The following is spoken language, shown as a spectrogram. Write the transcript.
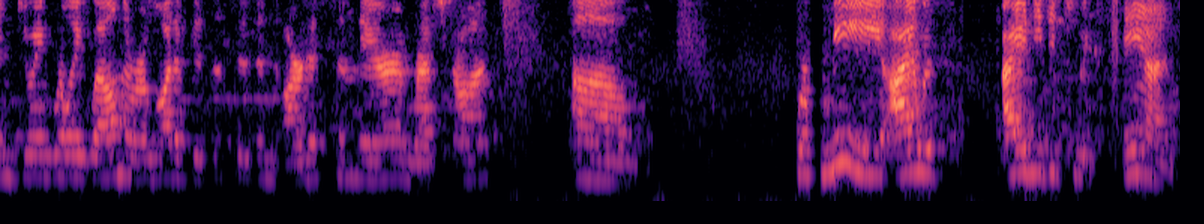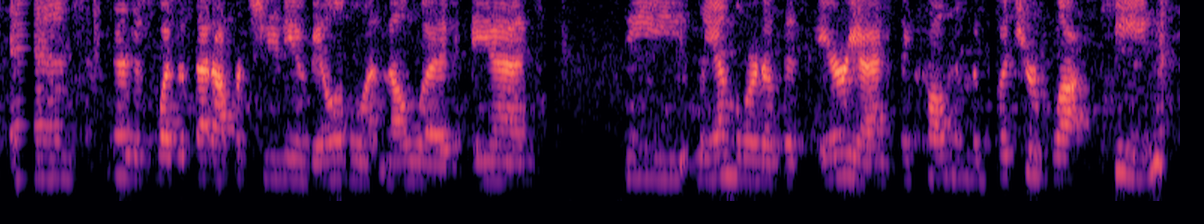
and, doing really well, and there were a lot of businesses and artists in there and restaurants. Um, for me, I was I needed to expand, and there just wasn't that opportunity available at Mellwood. And the landlord of this area, they call him the Butcher Block King.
